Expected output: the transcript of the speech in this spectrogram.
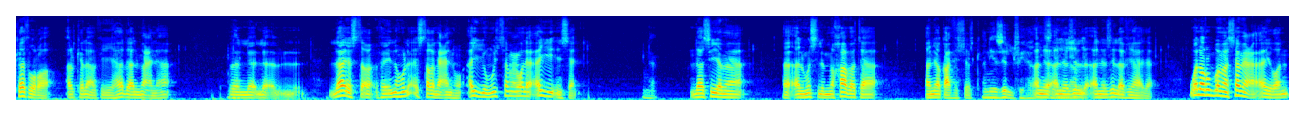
كثر الكلام في هذا المعنى لا, يستغ... فإنه لا يستغنى عنه أي مجتمع ولا أي إنسان نعم. لا سيما المسلم مخافة أن يقع في الشرك. أن يزل في هذا. أن أن يزل أن يزل في هذا. ولربما سمع أيضا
